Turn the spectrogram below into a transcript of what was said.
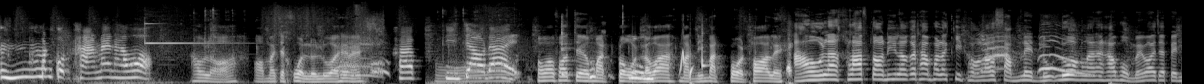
อืมมันกดค้างได้นะครับพ่อ เอาเหรอ ออกมาจะขวดรัวๆใช่ไหม ครับตีเจ้าได้ เพราะว่าพ่อเจอหมัดโปรดแล้วว่าหมัดนี้หมัดโปรดพ่อเลย เอาละครับ ตอนนี้เราก็ทำภารกิจของเราสำเร็จลุล่วงแล้วนะครับผมไม่ว่าจะเป็น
